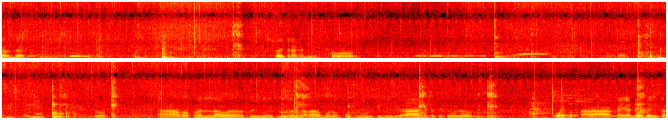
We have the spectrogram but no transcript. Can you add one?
હળદર સ્વેત રાખી દઈએ તો તો આ બાપ લાવવા તો એને એટલી હળદર આવે બોલો કોકને એમ કીધું કે આ ને કતે તો હળદર આવતી છે ઓય આ કાંઈ અડાઈ તરીકે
